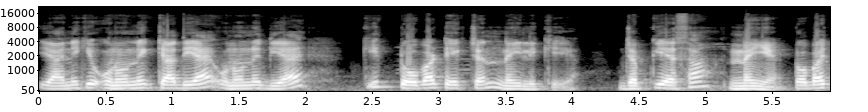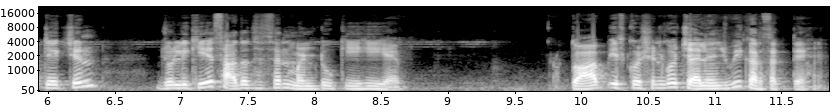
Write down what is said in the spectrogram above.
यानी कि उन्होंने क्या दिया है? उन्होंने दिया है कि टोबा टेकचंद नहीं लिखी है, जबकि ऐसा नहीं है। टोबा टेकचंद जो लिखी है, सादत हसन मंटू की ही है। तो आप इस क्वेश्चन को चैलेंज भी कर सकते हैं।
